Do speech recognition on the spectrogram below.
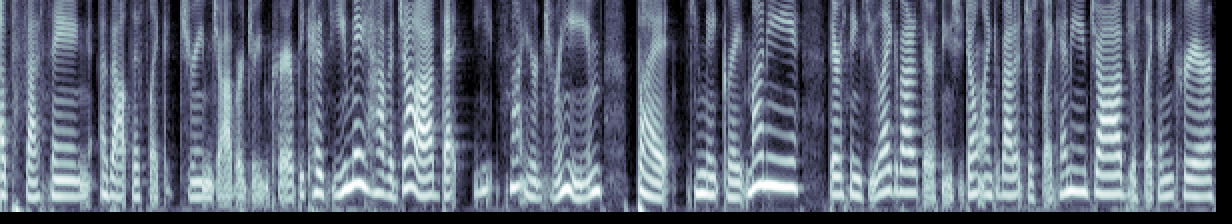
obsessing about this like dream job or dream career because you may have a job that it's not your dream, but you make great money. There are things you like about it, there are things you don't like about it, just like any job, just like any career.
